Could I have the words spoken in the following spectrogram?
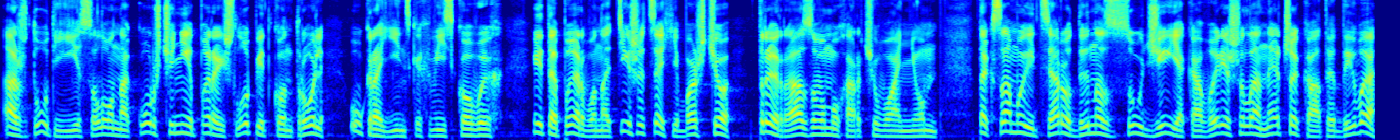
Аж тут її село на Курщині перейшло під контроль українських військових І тепер вона тішиться хіба що триразовому харчуванню. Так само і ця родина з суджі, яка вирішила не чекати дива,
